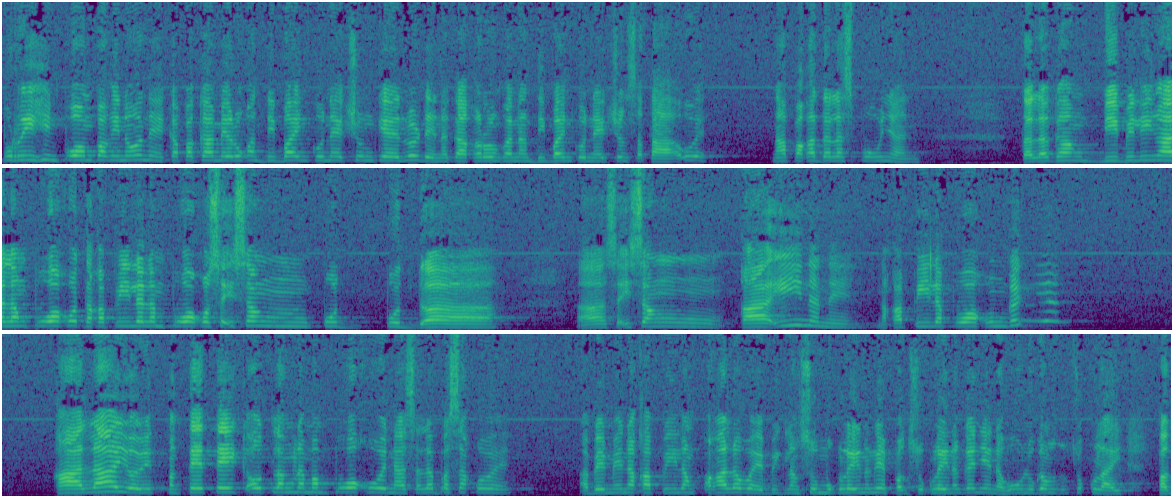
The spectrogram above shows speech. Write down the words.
Purihin po ang Panginoon eh. Kapag ka meron kang divine connection kay Lord eh, nagkakaroon ka ng divine connection sa tao eh. Napakadalas po niyan. Talagang bibili nga lang po ako, nakapila lang po ako sa isang food, food ah, ah, sa isang kainan eh. Nakapila po akong ganyan. Kalayo, eh, magte-take out lang naman po ako eh, nasa labas ako eh. Abe, may nakapilang pangalawa eh, biglang sumuklay ng ganyan. Pag suklay ng ganyan, nahulog ang suklay. Pag,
